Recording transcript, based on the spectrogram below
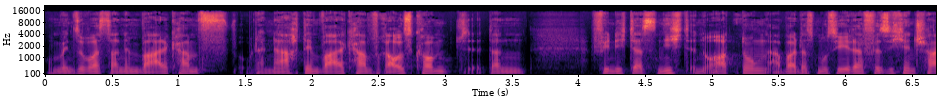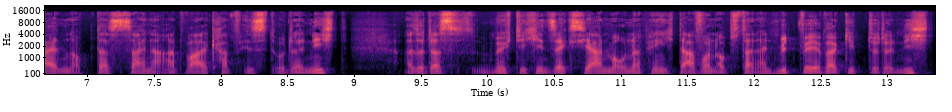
Und wenn sowas dann im Wahlkampf oder nach dem Wahlkampf rauskommt, dann finde ich das nicht in Ordnung, aber das muss jeder für sich entscheiden, ob das seine Art Wahlkampf ist oder nicht. Also das möchte ich in sechs Jahren mal unabhängig davon, ob es dann einen Mitbewerber gibt oder nicht,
